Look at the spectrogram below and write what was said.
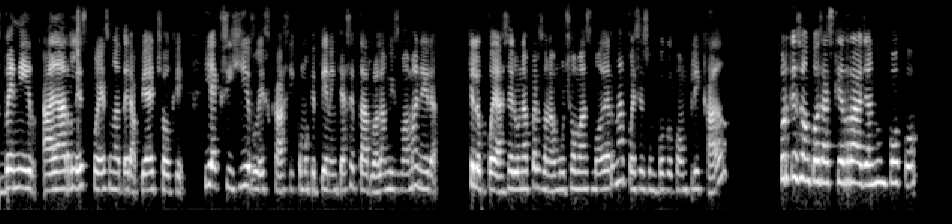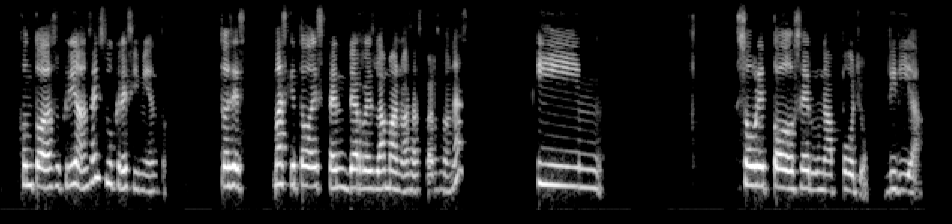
venir a darles, pues, una terapia de choque y a exigirles casi como que tienen que aceptarlo a la misma manera que lo puede hacer una persona mucho más moderna, pues es un poco complicado, porque son cosas que rayan un poco con toda su crianza y su crecimiento. Entonces, más que todo es tenderles la mano a esas personas y sobre todo ser un apoyo, diría,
